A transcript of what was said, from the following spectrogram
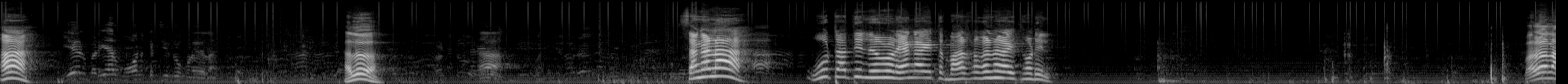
ಹಾ. ಹಲೋ. ಹಾ. ಸಂಗಲ್ಲ ಊಟ ಅಂತ ನೋಡಿ ಹೆಂಗಾಯ್ತು ಮಾರ್ಗಳ್ನಾಗ ಆಯ್ತು ನೋಡಿ ಬಾಳಣ್ಣ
